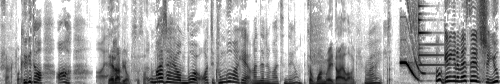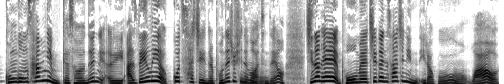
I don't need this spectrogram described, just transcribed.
Exactly. 그게 더, 어, 대답이 없어서. 맞아요. 뭘 어떻게 궁금하게 만드는 것 같은데요. It's a one-way dialogue. Right. Oh, getting in a message. 6003님께서는 이 아zel리아 꽃 사진을 보내주시는 것 같은데요. 지난해 봄에 찍은 사진이라고. Wow.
